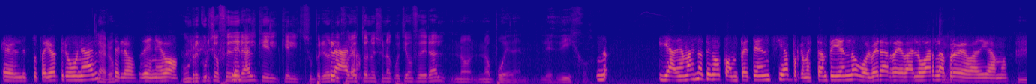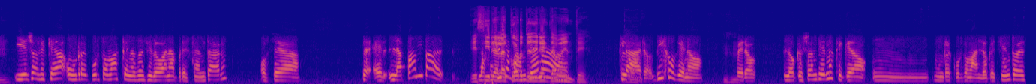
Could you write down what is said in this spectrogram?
el Superior Tribunal se los denegó. Un recurso federal que, el, que el Superior dijo esto no es una cuestión federal, no no pueden, les dijo. Y además no tengo competencia porque me están pidiendo volver a reevaluar la prueba, digamos. Mm. Y ellos les queda un recurso más que no sé si lo van a presentar. O sea, la Pampa... Es ir a la Corte directamente. Claro, dijo que no, pero lo que yo entiendo es que queda un, un recurso más. Lo que siento es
